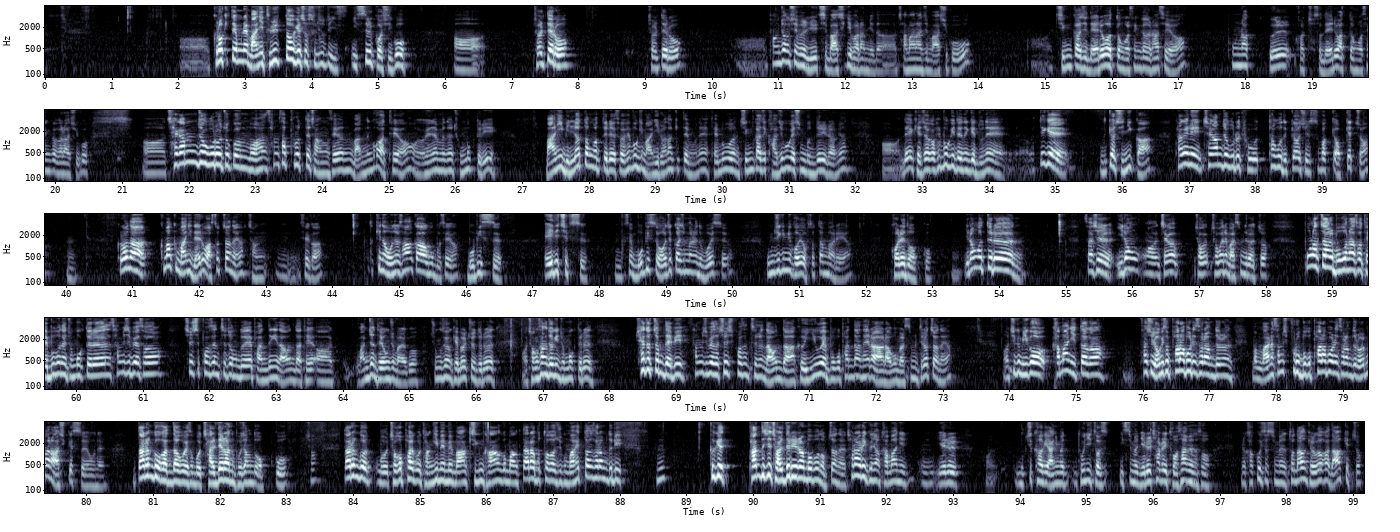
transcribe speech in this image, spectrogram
어, 그렇기 때문에 많이 들떠 계셨을 수도 있, 을 것이고 어, 절대로 절대로 어, 평정심을 잃지 마시기 바랍니다. 자만하지 마시고 어, 지금까지 내려왔던 걸 생각을 하세요. 폭락을 거쳐서 내려왔던 걸 생각을 하시고 어, 체감적으로 조금 뭐 한 3, 4%대 장세는 맞는 것 같아요. 왜냐면은 종목들이 많이 밀렸던 것들에서 회복이 많이 일어났기 때문에 대부분 지금까지 가지고 계신 분들이라면 어, 내 계좌가 회복이 되는 게 눈에 띄게 느껴지니까 당연히 체감적으로 좋다고 느껴질 수밖에 없겠죠. 음. 그러나 그만큼 많이 내려왔었잖아요. 장세가. 특히나 오늘 상한가 하고 보세요. 모비스, 에이드칩스. 보세요. 모비스 어제까지만 해도 뭐 했어요? 움직임이 거의 없었단 말이에요. 거래도 없고. 음. 이런 것들은 사실 이런 어 제가 저, 저번에 말씀드렸죠. 폭락장을 보고 나서 대부분의 종목들은 30에서 70% 정도의 반등이 나온다. 대, 어, 완전 대형주 말고 중소형 개별주들은 어, 정상적인 종목들은 최저점 대비 30에서 70%는 나온다. 그 이후에 보고 판단해라 라고 말씀을 드렸잖아요. 어, 지금 이거 가만히 있다가 사실 여기서 팔아버린 사람들은 마이너스 30% 보고 팔아버린 사람들은 얼마나 아쉽겠어요 오늘. 다른 거 간다고 해서 뭐 잘 되라는 보장도 없고 그렇죠? 다른 거 뭐 저거 팔고 단기 매매 막 지금 강한 거 막 따라 붙어가지고 막 했던 사람들이 음? 그게 반드시 잘 되리라는 법은 없잖아요. 차라리 그냥 가만히 음, 얘를 어, 묵직하게 아니면 돈이 더 있으면 얘를 차라리 더 사면서 갖고 있었으면 더 나은 결과가 나왔겠죠.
